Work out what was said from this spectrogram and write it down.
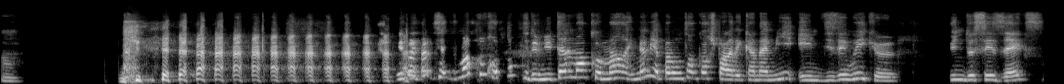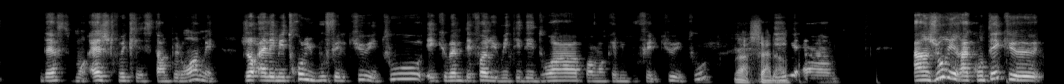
Ah. Mais moi, je trouve que c'est devenu tellement commun. Et même il n'y a pas longtemps encore, je parlais avec un ami et il me disait, oui, que une de ses ex, d'ailleurs, bon, elle, je trouvais que c'était un peu loin, mais genre, elle aimait trop lui bouffer le cul et tout, et que même des fois, elle lui mettait des doigts pendant qu'elle lui bouffait le cul et tout. ah, Et euh, un jour, il racontait que, tu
